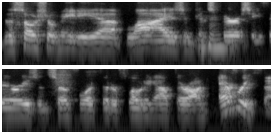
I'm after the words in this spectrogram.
the social media lies and mm-hmm. conspiracy mm-hmm. theories and so forth that are floating out there on everything.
